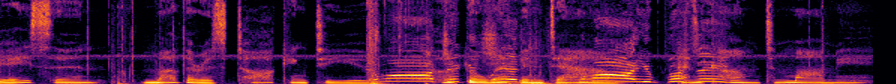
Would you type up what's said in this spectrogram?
Jason, Mother is talking to you. Come on, Put take the shit. weapon down. Come on, you And come to mommy.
